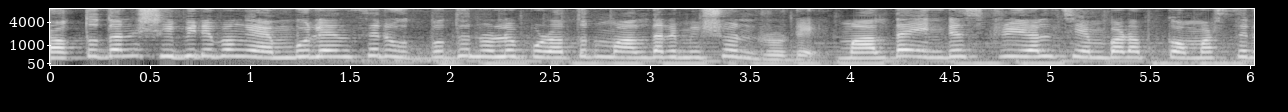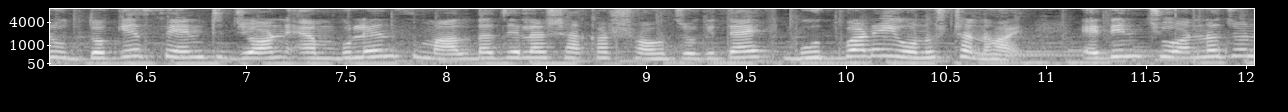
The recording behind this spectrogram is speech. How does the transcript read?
রক্তদান শিবির এবং অ্যাম্বুলেন্সের উদ্বোধন হলো পুরাতন মালদার মিশন রোডে। মালদা ইন্ডাস্ট্রিয়াল চেম্বার অব কমার্সের উদ্যোগে সেন্ট জন অ্যাম্বুলেন্স মালদা জেলা শাখার সহযোগিতায় বুধবার এই অনুষ্ঠান হয়। এদিন চুয়ান্ন জন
